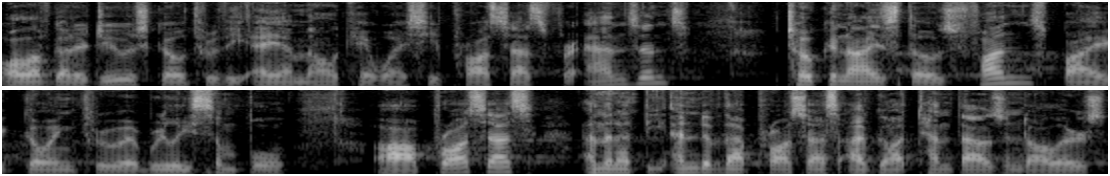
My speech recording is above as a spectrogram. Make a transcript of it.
all I've got to do is go through the AML KYC process for Anzens, tokenize those funds by going through a really simple uh, process. And then at the end of that process, I've got $10,000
